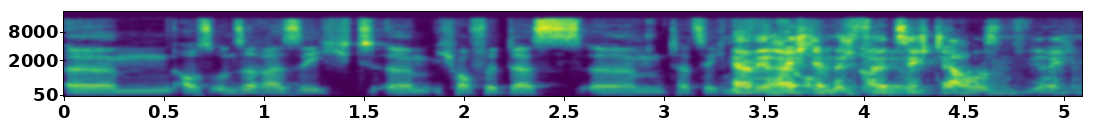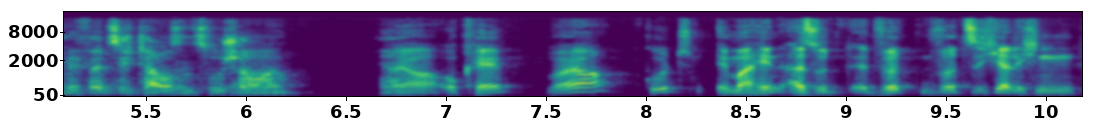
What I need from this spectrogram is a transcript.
Ähm, aus unserer Sicht. Ähm, ich hoffe, dass ähm, tatsächlich. Ja, wir rechnen mit 40.000, wir rechnen mit 40.000 Zuschauern. Ja. ja. okay. Naja, gut, immerhin. Also wird, wird sicherlich ein,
